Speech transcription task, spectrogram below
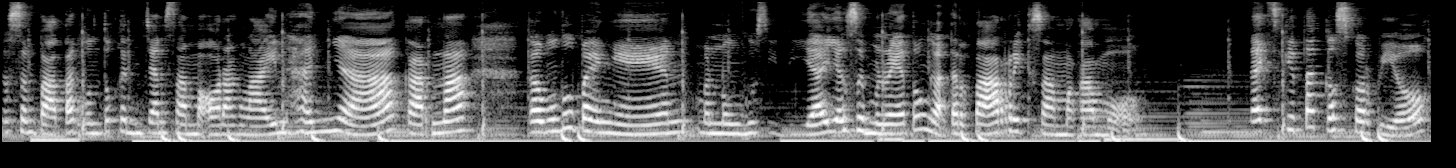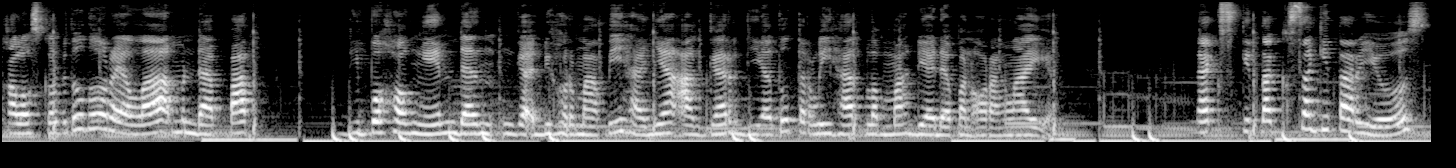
kesempatan untuk kencan sama orang lain hanya karena kamu tuh pengen menunggu si dia yang sebenarnya tuh nggak tertarik sama kamu. Next kita ke Scorpio. Kalau Scorpio tuh rela mendapat dibohongin dan nggak dihormati hanya agar dia tuh terlihat lemah di hadapan orang lain. Next kita ke Sagittarius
